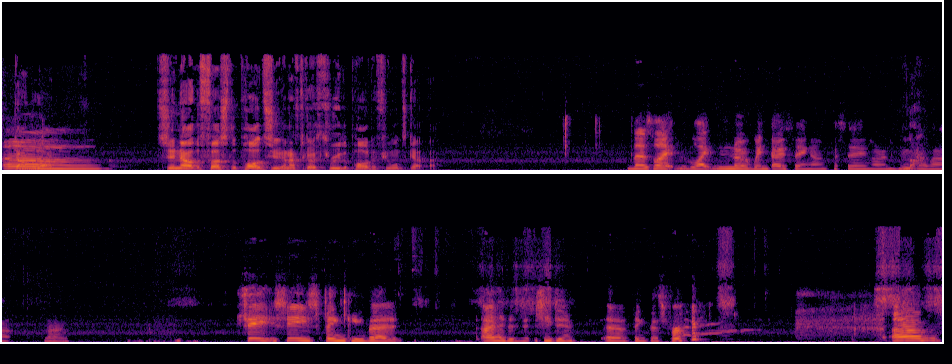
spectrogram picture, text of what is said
Down the line. Uh, So you're now at the first of the pods. You're gonna have to go through the pod if you want to get there. There's like like no window thing I'm guessing or anything No. like that. No. She she's thinking that I had to, she didn't uh, think this through. um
